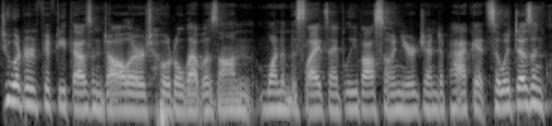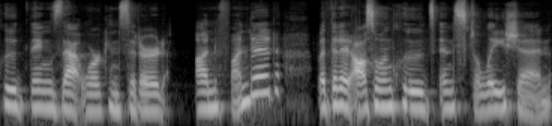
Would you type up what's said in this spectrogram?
$250,000 total that was on one of the slides, I believe also in your agenda packet. So it does include things that were considered unfunded, but then it also includes installation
